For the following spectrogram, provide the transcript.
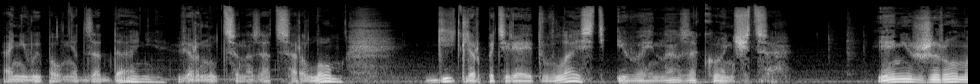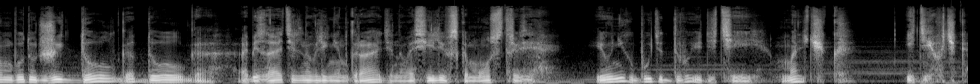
Они выполнят задание, вернутся назад с орлом. Гитлер потеряет власть, и война закончится. И они с Жеромом будут жить долго-долго, обязательно в Ленинграде, на Васильевском острове. И у них будет двое детей, мальчик и девочка.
